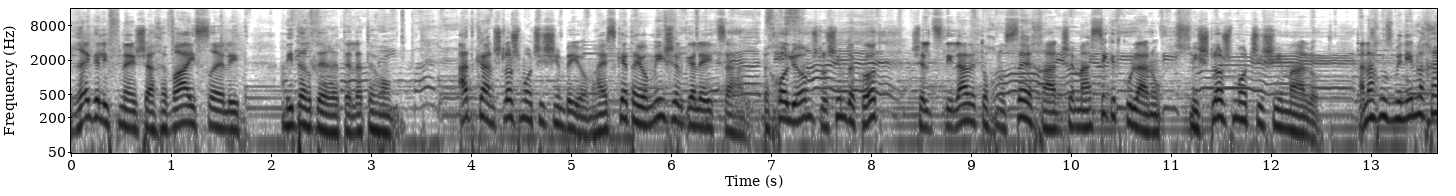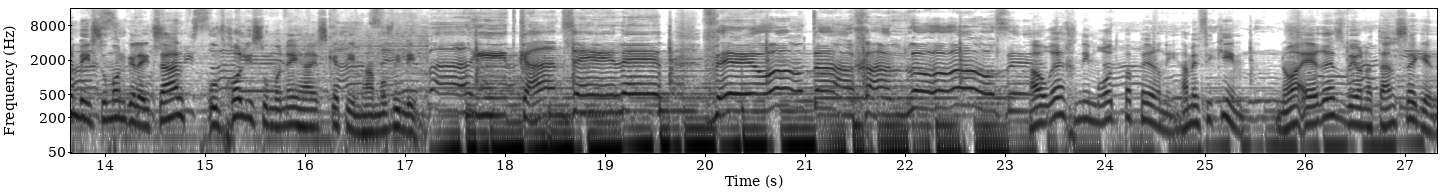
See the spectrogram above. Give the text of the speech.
רגע לפני שהחברה הישראלית מידרדרת אל התהום. עד כאן 360 ביום, ההסכת היומי של גלי צה"ל. בכל יום 30 דקות של צלילה לתוך נושא אחד שמעסיק את כולנו מ-360 מעלות. אנחנו זמינים לכם ביישומון גלי צה"ל ובכל יישומוני ההסכתים המובילים. העורך נמרוד פפרני, המפיקים נועה ארז ויונתן שגב,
